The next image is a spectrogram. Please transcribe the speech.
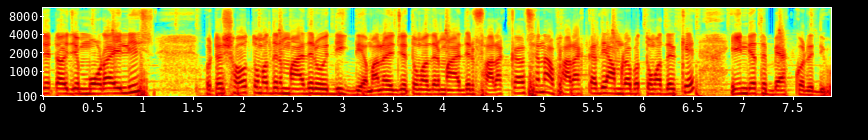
যেটা ওই যে মোড়া ইলিশ ওটা সহ তোমাদের মায়েদের ওই দিক দিয়ে। মানে যে তোমাদের মায়েদের ফারাক্কা আছে না, ফারাক্কা দিয়ে আমরা আবার তোমাদেরকে ইন্ডিয়াতে ব্যাক করে দিব।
